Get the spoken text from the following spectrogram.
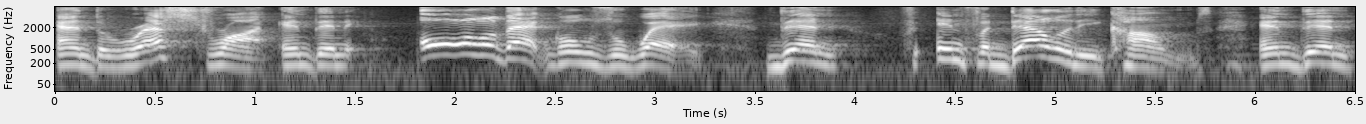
and the restaurant, and then all of that goes away, then infidelity comes, and then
